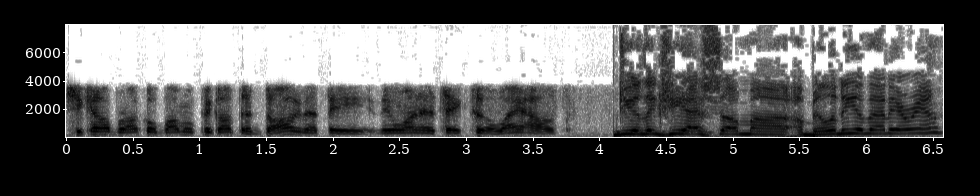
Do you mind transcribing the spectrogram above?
she can help Barack Obama pick out the dog that they, they wanted to take to the White House. Do you think she has some uh, ability in that area?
